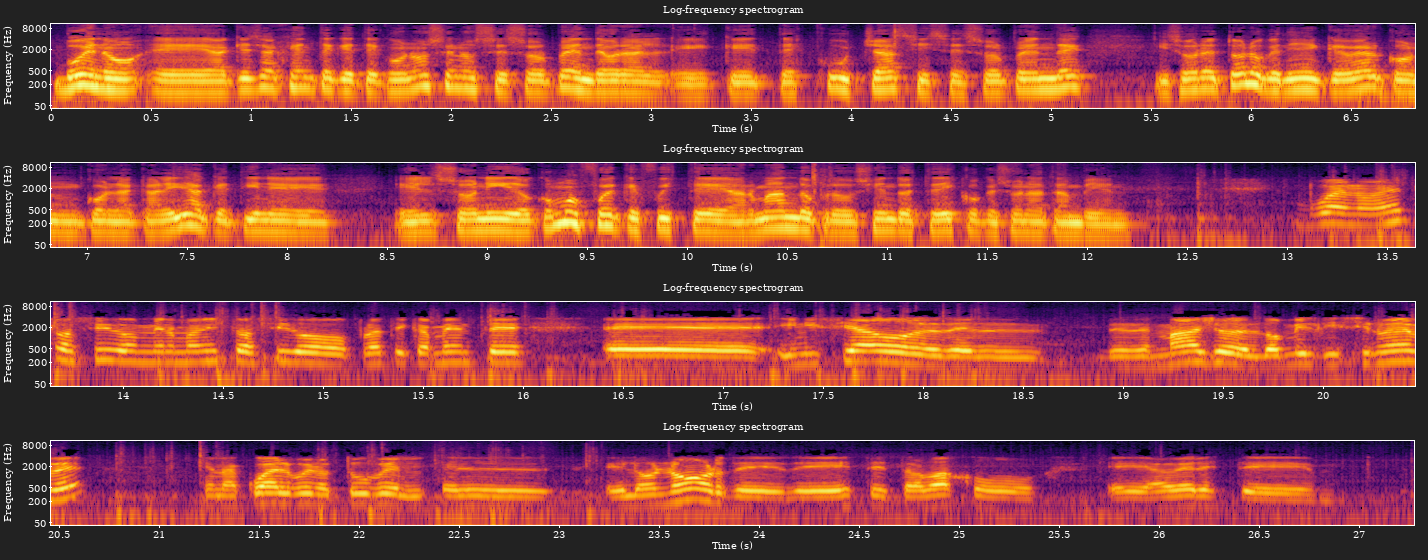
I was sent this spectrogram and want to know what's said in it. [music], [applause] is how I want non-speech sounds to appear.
Bueno, eh, aquella gente que te conoce no se sorprende, ahora el, que te escucha sí se sorprende, y sobre todo lo que tiene que ver con, con la calidad que tiene el sonido. ¿Cómo fue que fuiste armando, produciendo este disco que suena tan bien? Bueno, esto ha sido, mi hermanito, ha sido prácticamente eh, iniciado desde, desde mayo del 2019, en la cual, bueno, tuve el, el, honor de, de, este trabajo, eh, haber este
